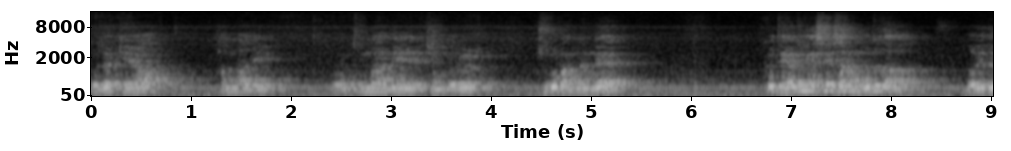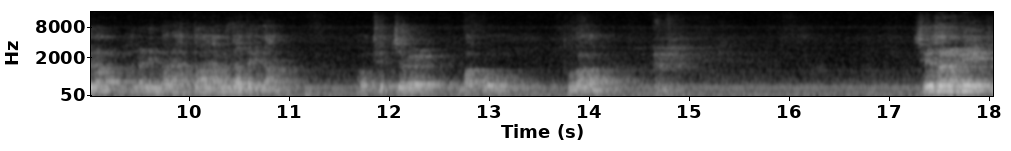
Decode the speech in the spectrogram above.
고작해야 한마디 또는 두 마디 정도를 주고받는데 그 대화 중에 세 사람 모두 다 너희들은 하나님 나라에 합당하지 않은 자들이다. 어, 퇴짜를 맞고 돌아갑니다. 세 사람이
